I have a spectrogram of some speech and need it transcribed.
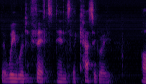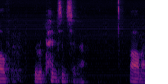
that we would fit into the category of the repentant sinner. Amen.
